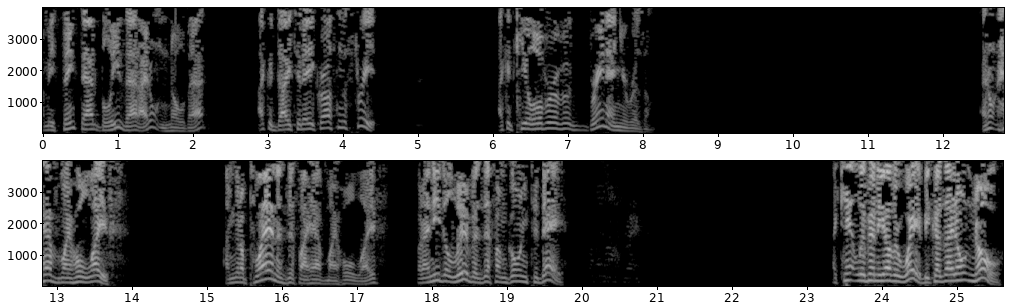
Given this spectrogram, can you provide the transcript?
I may think that, believe that. I don't know that. I could die today crossing the street. I could keel over of a brain aneurysm. I don't have my whole life. I'm going to plan as if I have my whole life, but I need to live as if I'm going today. I can't live any other way because I don't know.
